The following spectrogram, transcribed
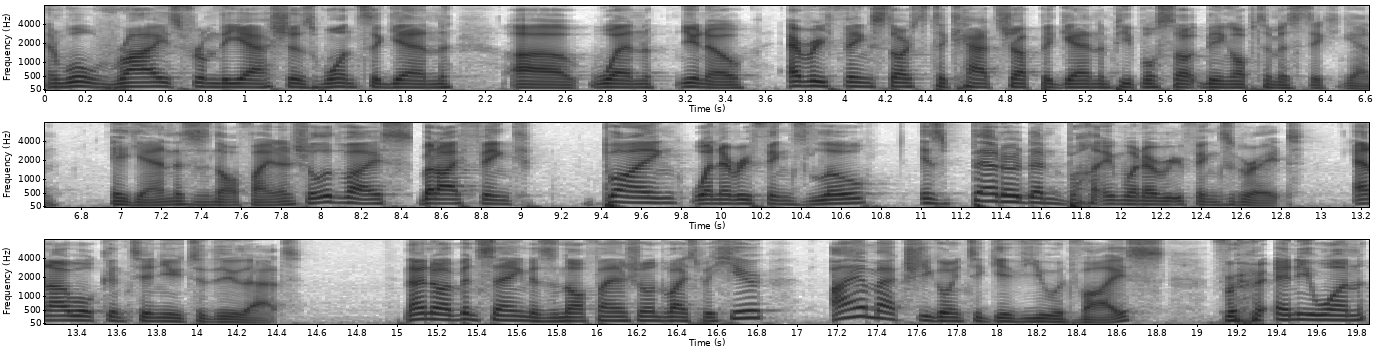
and will rise from the ashes once again uh, when you know everything starts to catch up again and people start being optimistic again. Again, this is not financial advice, but I think buying when everything's low is better than buying when everything's great, and I will continue to do that. Now, I know I've been saying this is not financial advice, but here I am actually going to give you advice for anyone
